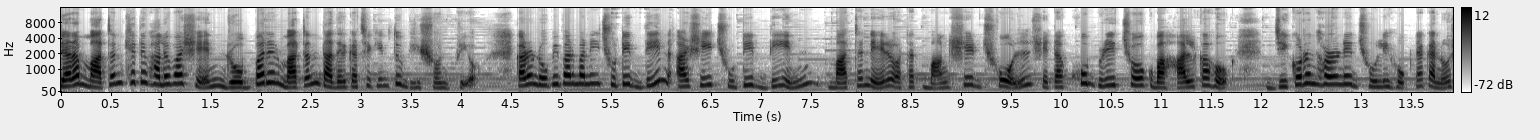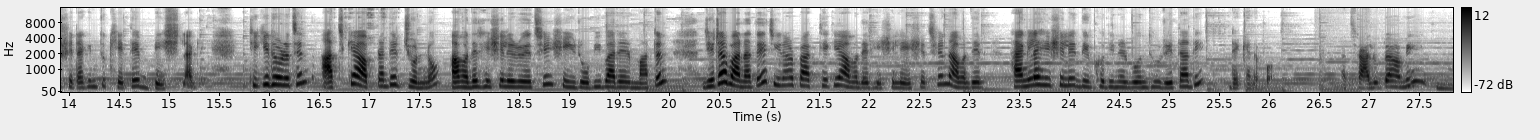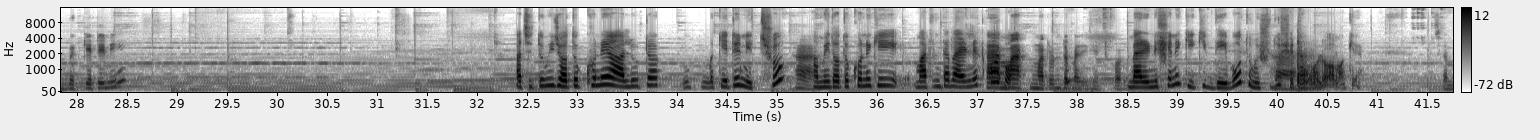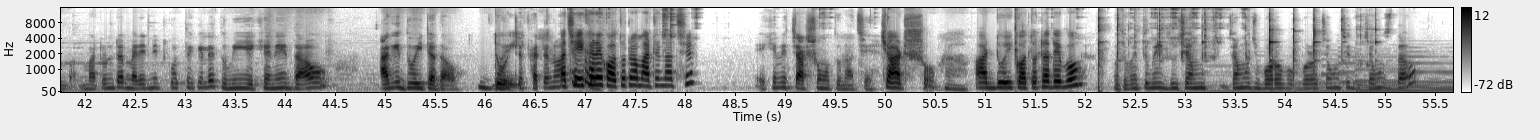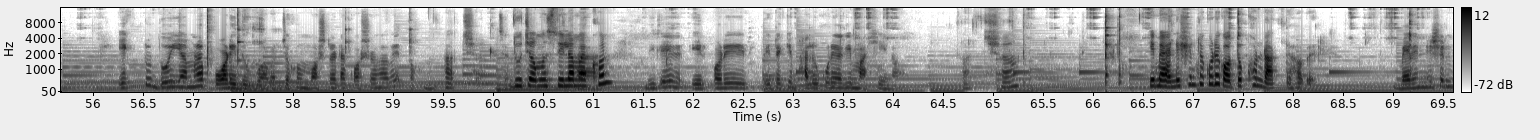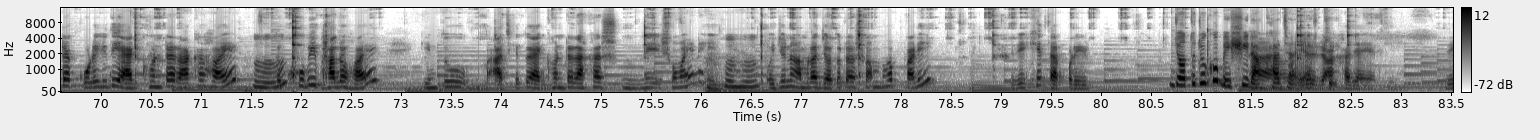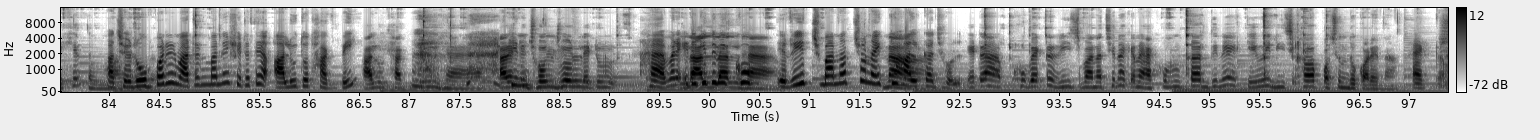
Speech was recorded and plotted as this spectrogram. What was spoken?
যারা মাটন খেতে ভালোবাসেন, রোববারের মাটন তাদের কাছে কিন্তু ভীষণ প্রিয়। কারণ রবিবার মানেই ছুটির দিন, আর সেই ছুটির দিন মাটনের অর্থাৎ মাংসের ঝোল সেটা খুব রিচ হোক বা হালকা হোক, যে কোনো ধরনের ঝোলই হোক না কেন সেটা কিন্তু খেতে বেশ লাগে। ঠিকই ধরেছেন, আজকে আপনাদের জন্য আমাদের হেসেলে রয়েছে সেই রবিবারের মাটন, যেটা বানাতে চিনার পার্ক থেকে আমাদের হেসেলে এসেছেন আমাদের হ্যাংলা হেসেলে দীর্ঘদিনের বন্ধু রেতাদি ডেকে নেব। আচ্ছা আলুটা আমি কেটে নিই। আচ্ছা তুমি যতক্ষণে আলুটা কেটে নিচ্ছ হ্যাঁ। আমি ততক্ষণে কি মাটনটা ম্যারিনেট হ্যাঁ করব? মা- মাটনটা ম্যারিনেট করো ম্যারিনেশনে কি কি দেবো? তুমি শুধু হ্যাঁ, সেটা হ্যাঁ। বলো আমাকে। আচ্ছা মা- মাটনটা ম্যারিনেট করতে গেলে তুমি এখানে দাও আগে দইটা দাও। দই। দইটা ফেটানো আচ্ছা আছে তো? এখানে কতটা মাটন আছে? এখানে চারশো মতন আছে। চারশো। হ্যাঁ। আর দই কতটা দেবো? প্রথমে তুমি দু চামচ চামচ বড় বড় চামচে দু চামচ দাও। একটু দই আমরা পরে দেবো আবার যখন মশলাটা কষা হবে তখন। আচ্ছা। আচ্ছা। দু চামচ দিলাম হ্যাঁ। এখন? দিলে এরপরে এটাকে ভালো করে আগে মাখিয়ে নাও। আচ্ছা। এই ম্যারিনেশনটা করে কতক্ষণ রাখতে হবে? ম্যারিনেশনটা করে যদি এক ঘণ্টা রাখা হয় তো খুবই ভালো হয়। কিন্তু আজকে তো এক ঘণ্টা রাখার সময় নেই। ওই জন্য আমরা যতটা সম্ভব পারি রেখে তারপরে যতটুকু বেশি রাখা হ্যাঁ, যায় আর রাখা যায় আর কি। রেখে আচ্ছা রোববারের মাটন মানে সেটাতে আলু তো থাকবেই। আলু থাকবেই হ্যাঁ। আর একটু ঝোল ঝোল একটু হ্যাঁ মানে এটা কি তুমি খুব হ্যাঁ। রিচ বানাচ্ছ না একটু হালকা ঝোল? এটা খুব একটা রিচ বানাচ্ছি না কেন এখনকার দিনে কেউই রিচ খাওয়া পছন্দ করে না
